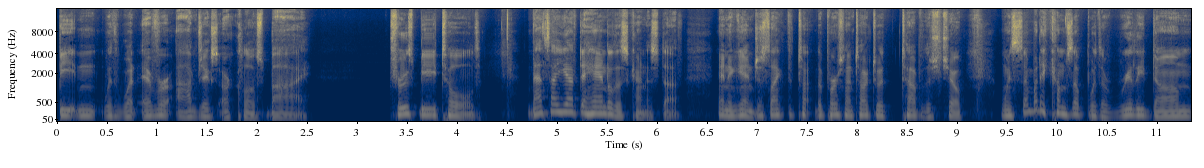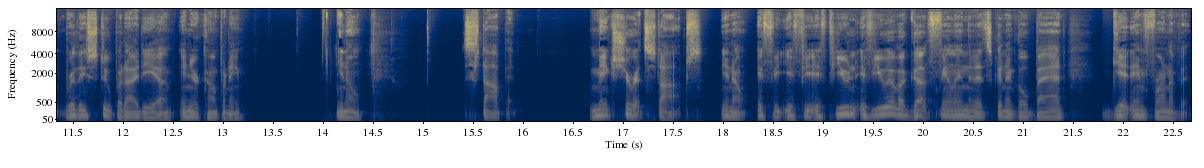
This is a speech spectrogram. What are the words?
beaten with whatever objects are close by. Truth be told, that's how you have to handle this kind of stuff. And again, just like the, t- the person I talked to at the top of the show, when somebody comes up with a really dumb, really stupid idea in your company, you know, stop it. Make sure it stops. You know, if if if you if you have a gut feeling that it's going to go bad, get in front of it.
